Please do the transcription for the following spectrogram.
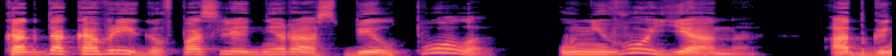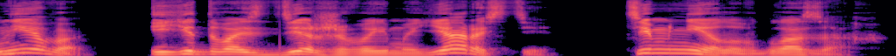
Когда Коврига в последний раз бил Пола, у него, Яна, от гнева и едва сдерживаемой ярости темнело в глазах.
